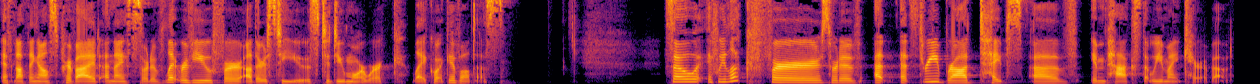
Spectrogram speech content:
if nothing else, provide a nice sort of lit review for others to use to do more work like what GiveWell does. So if we look for sort of at, at three broad types of impacts that we might care about.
